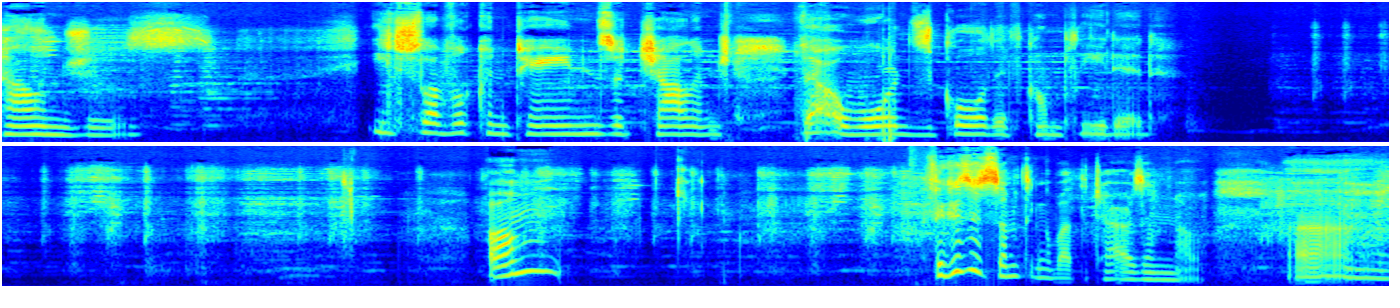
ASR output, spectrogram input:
challenges. Each level contains a challenge that awards gold if completed. Um, I think this is something about the towers. I don't know. Uh,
